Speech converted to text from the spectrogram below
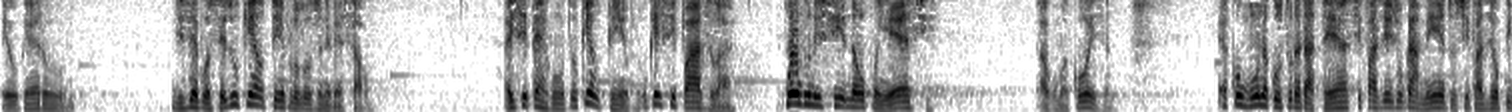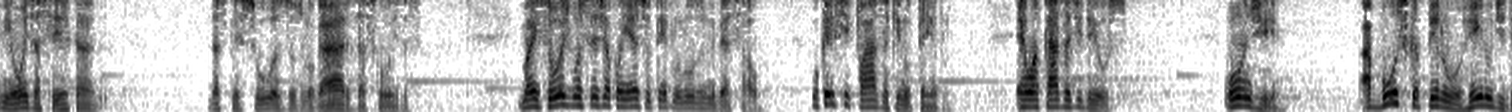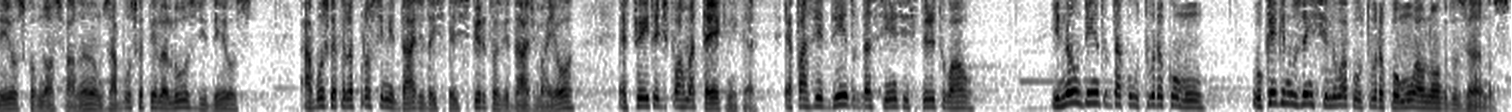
eu quero dizer a vocês o que é o Templo Luz Universal. Aí se pergunta, o que é o templo? O que, é se faz lá? Quando se não conhece alguma coisa, é comum na cultura da Terra se fazer julgamentos, se fazer opiniões acerca das pessoas, dos lugares, das coisas. Mas hoje você já conhece o Templo Luz Universal. O que se faz aqui no templo? É uma casa de Deus, onde a busca pelo reino de Deus, como nós falamos, a busca pela luz de Deus, a busca pela proximidade da espiritualidade maior, é feita de forma técnica, é fazer dentro da ciência espiritual e não dentro da cultura comum. O que, que nos ensinou a cultura comum ao longo dos anos?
